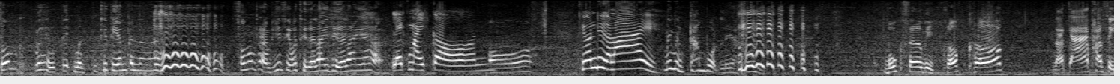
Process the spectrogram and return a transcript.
ส้ม ไม่เห็นติดเหมือนที่เตรียมกันเลยส้มต้องถามพี่สิว่าถืออะไรถืออะไรอะ เล็กไหมก่อนอ๋อ พี่อ้นถืออะไร ไม่เหมือนตามบทเลยอะ บุ๊กเซอร์วิสครบครบนะจ๊ะภาษี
